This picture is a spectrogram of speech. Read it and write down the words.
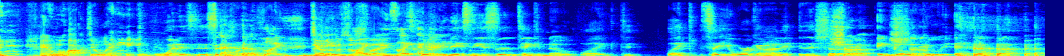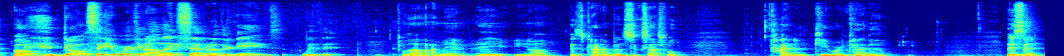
and walked away. what is this? It's like, Dude dude, was just like, like, he's like, Square Enix needs to take a note. Like, d- like say you're working on it and then shut, Shut up, up. and go do it. Well, Don't say you're working on like seven other games with it. Well, I mean, hey, you know, it's kind of been successful. Kind of keyword, kind of. Listen,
